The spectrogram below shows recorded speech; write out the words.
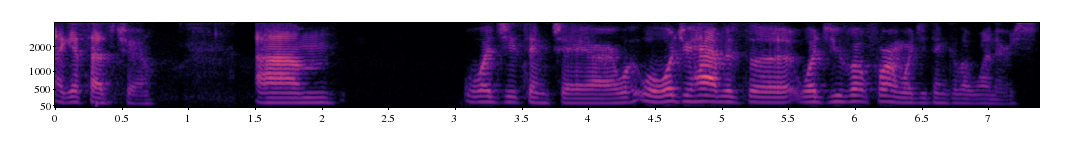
I guess that's true. Um, what'd you think, Jr? Well, what'd you have as the what'd you vote for, and what'd you think of the winners?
